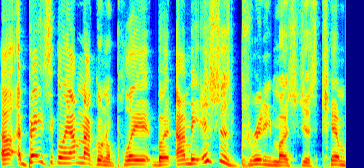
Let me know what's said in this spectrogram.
Uh, basically, I'm not going to play it, but I mean, it's just pretty much just Kim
